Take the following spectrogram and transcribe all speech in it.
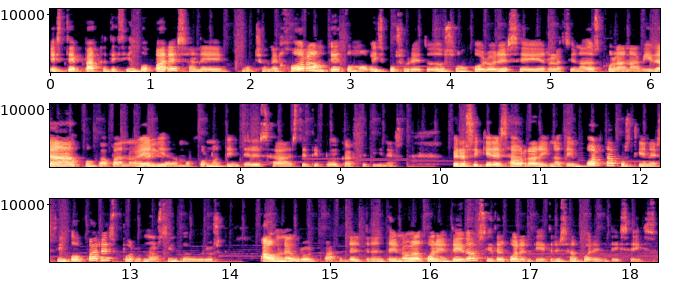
Este pack de 5 pares sale mucho mejor, aunque como veis, pues sobre todo son colores eh, relacionados con la Navidad, con Papá Noel y a lo mejor no te interesa este tipo de calcetines. Pero si quieres ahorrar y no te importa, pues tienes 5 pares por unos 5 euros, a 1 euro el par, del 39 al 42 y del 43 al 46.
